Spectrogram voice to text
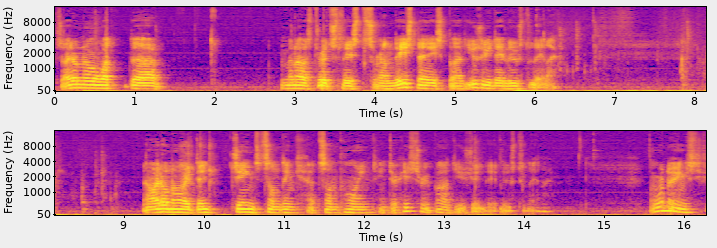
So I don't know what the mana stretch lists run these days, but usually they lose to leyline. Now I don't know if they changed something at some point in their history, but usually they lose to leyline. I'm wondering if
